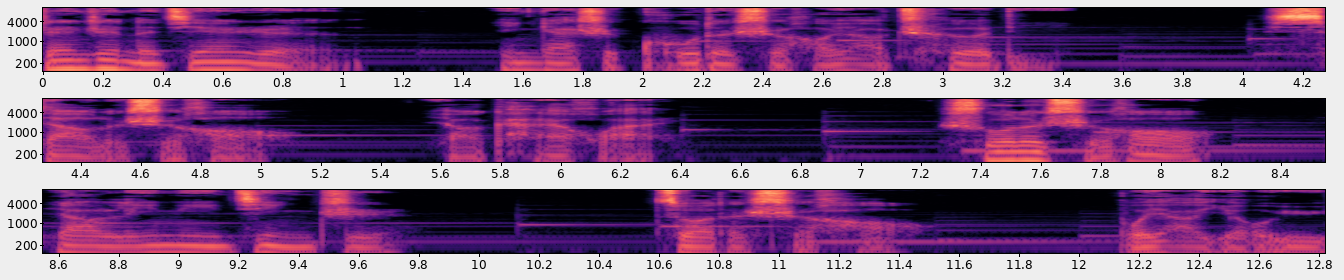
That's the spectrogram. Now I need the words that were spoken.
真正的坚韧，应该是哭的时候要彻底，笑的时候要开怀，说的时候要淋漓尽致，做的时候不要犹豫。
